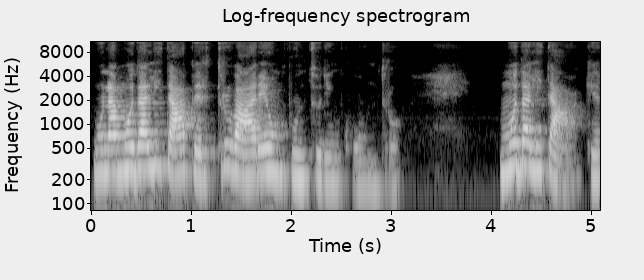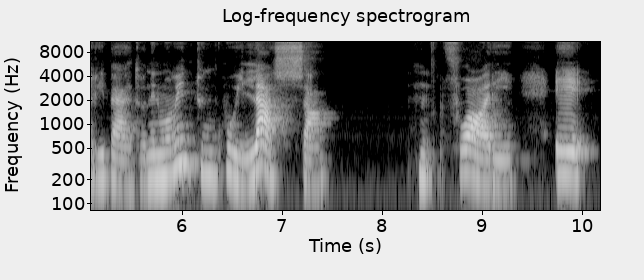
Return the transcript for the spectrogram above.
una modalità per trovare un punto d'incontro. Modalità che, ripeto, nel momento in cui lascia hm, fuori e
